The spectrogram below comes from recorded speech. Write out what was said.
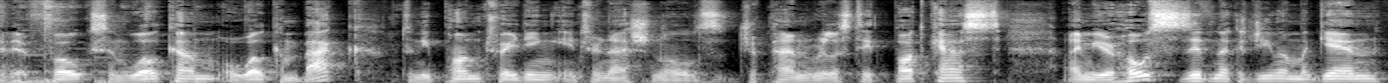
there, folks, and welcome or welcome back to Nippon Trading International's Japan Real Estate Podcast. I'm your host, Ziv Nakajima again,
